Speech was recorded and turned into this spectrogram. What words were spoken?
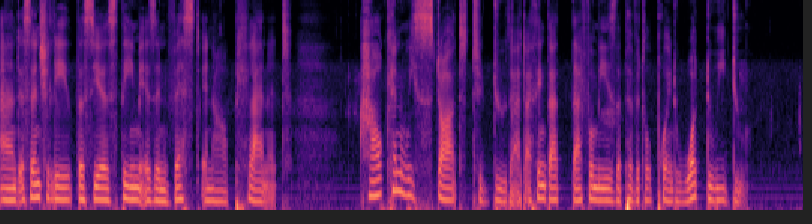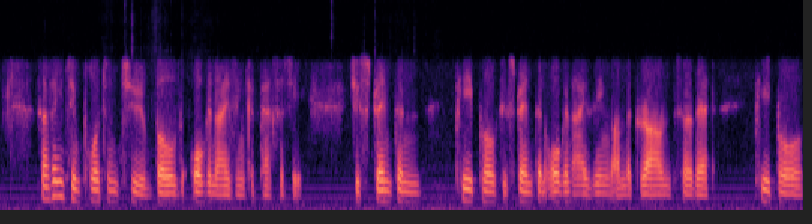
And essentially, this year's theme is invest in our planet. How can we start to do that? I think that that for me is the pivotal point. What do we do? So I think it's important to build organizing capacity, to strengthen people to strengthen organizing on the ground so that people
